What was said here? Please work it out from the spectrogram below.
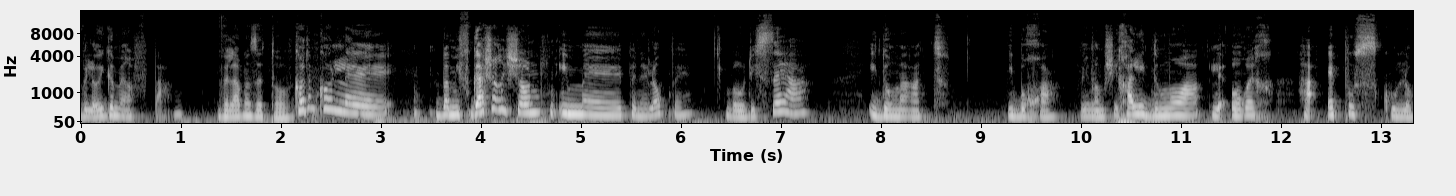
ולא ייגמר אף פעם. ולמה זה טוב? קודם כל, אה, במפגש הראשון עם אה, פנלופה, באודיסאה, היא דומעת, היא בוכה, והיא ממשיכה לדמוע לאורך האפוס כולו.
